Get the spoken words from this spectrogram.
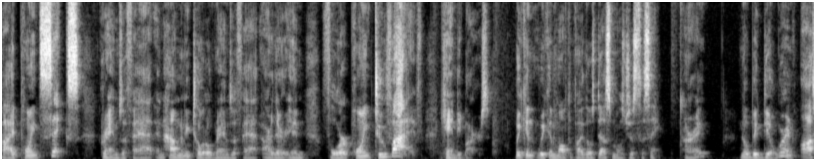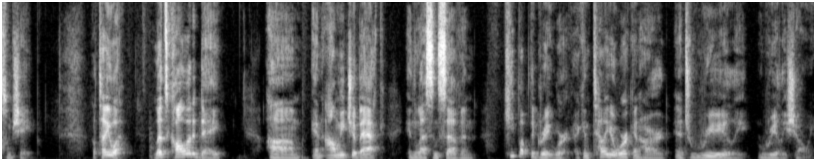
5.6 grams of fat and how many total grams of fat are there in 4.25 candy bars. We can, we can multiply those decimals just the same. All right, no big deal. We're in awesome shape. I'll tell you what, let's call it a day. Um, and I'll meet you back in lesson seven. Keep up the great work. I can tell you're working hard and it's really, really showing.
